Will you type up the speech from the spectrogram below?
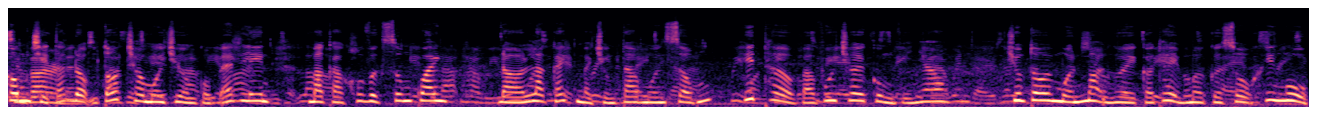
không chỉ tác động tốt cho môi trường của Berlin mà cả khu vực xung quanh. Đó là cách mà chúng ta muốn sống, hít thở và vui chơi cùng với nhau. Chúng tôi muốn mọi người có thể mở cửa sổ khi ngủ,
